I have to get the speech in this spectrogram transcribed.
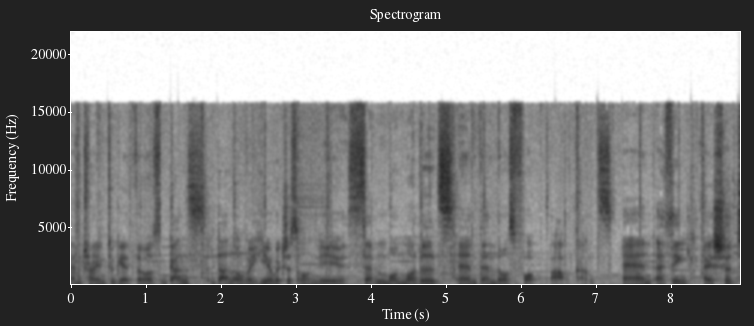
I'm trying to get those guns done over here, which is only seven more models and then those four barb guns. And I think I should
